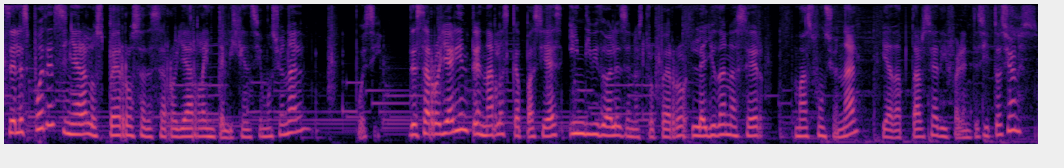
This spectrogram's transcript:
¿Se les puede enseñar a los perros a desarrollar la inteligencia emocional? Pues sí. Desarrollar y entrenar las capacidades individuales de nuestro perro le ayudan a ser más funcional y adaptarse a diferentes situaciones.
